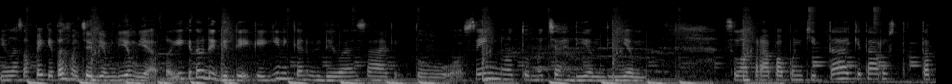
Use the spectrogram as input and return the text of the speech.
Jangan sampai kita mecah diam-diam ya. Apalagi kita udah gede kayak gini kan udah dewasa gitu. Say no to mecah diam-diam. Selapar apa pun kita kita harus tetap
